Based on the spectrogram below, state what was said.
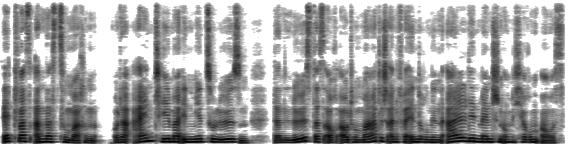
etwas anders zu machen oder ein Thema in mir zu lösen, dann löst das auch automatisch eine Veränderung in all den Menschen um mich herum aus.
